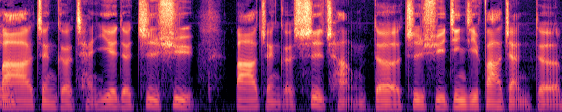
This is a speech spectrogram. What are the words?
把整个产业的秩序，把整个市场的秩序、经济发展的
